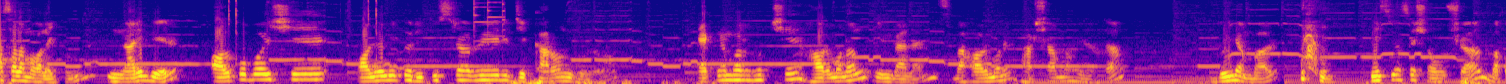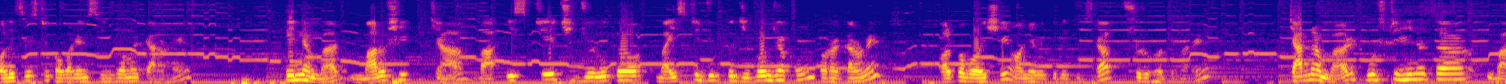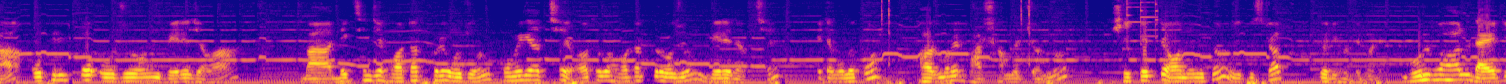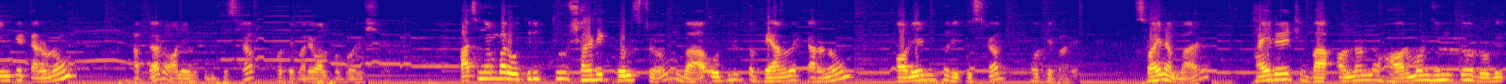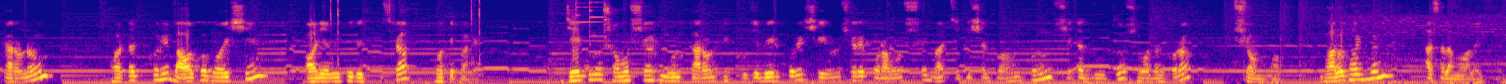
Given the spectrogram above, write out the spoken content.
আসসালামু আলাইকুম। নারীদের অল্প বয়সে অনিয়মিত ঋতুস্রাবের যে কারণগুলো, এক নম্বর হচ্ছে হরমোনাল ইমব্যালেন্স বা হরমোনের ভারসাম্যহীনতা। দুই নম্বর পিসিওসের সমস্যা বা পলিসিস্টিক ওভারিয়ান সিনড্রোমের কারণে। তিন নম্বর, মানসিক চাপ বা স্ট্রেচ জনিত বা স্ট্রেসযুক্ত জীবনযাপন করার কারণে অল্প বয়সে অনিয়মিত ঋতুস্রাব শুরু হতে পারে। চার নাম্বার, পুষ্টিহীনতা বা অতিরিক্ত ওজন বেড়ে যাওয়া বা দেখছেন যে হঠাৎ করে ওজন কমে যাচ্ছে অথবা হঠাৎ করে ওজন বেড়ে যাচ্ছে, এটা মূলত হরমোনের ভারসাম্যের জন্য সেক্ষেত্রে অনিয়মিত ঋতুস্রাব তৈরি হতে পারে। ভুলভাল ডায়েটিং এর কারণেও আপনার অনিয়মিত ঋতুস্রাব হতে পারে অল্প বয়সে। পাঁচ নম্বর, অতিরিক্ত শারীরিক পরিশ্রম বা অতিরিক্ত ব্যায়ামের কারণেও অনিয়মিত ঋতুস্রাব হতে পারে। ছয় নাম্বার থাইরয়েড বা অন্যান্য হরমোনজনিত রোগের কারণেও হঠাৎ করে বা অল্প বয়সে অনিয়মিত ঋতুস্রাব হতে পারে। যে কোনো সমস্যার মূল কারণটি খুঁজে বের করে সেই অনুসারে পরামর্শ বা চিকিৎসা গ্রহণ করুন, সেটা দ্রুত সমাধান করা সম্ভব। ভালো থাকবেন, আসসালামু আলাইকুম।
